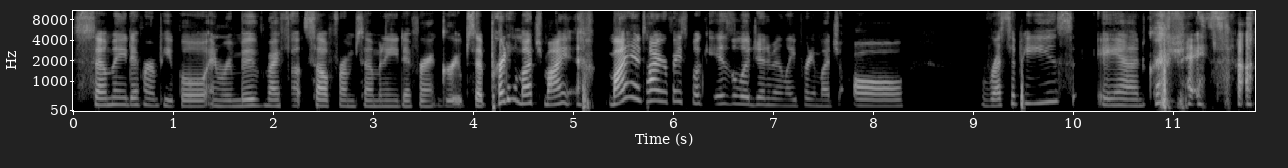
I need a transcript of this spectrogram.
so many different people and removed myself from so many different groups that pretty much my my entire Facebook is legitimately pretty much all recipes and crochet stuff.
